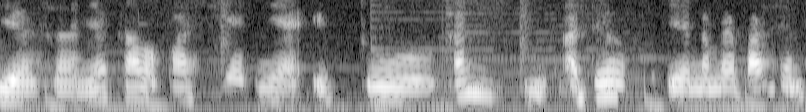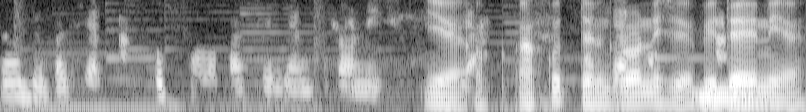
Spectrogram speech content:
biasanya kalau pasiennya itu kan ada ya namanya pasien itu ada pasien akut sama pasien yang kronis. Ya, ak- akut dan Pasien kronis ya, beda ini ya.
